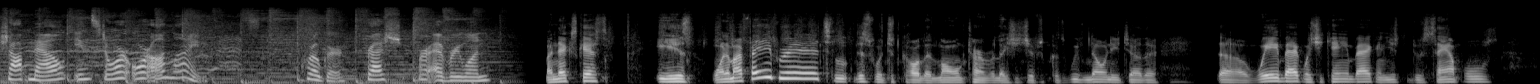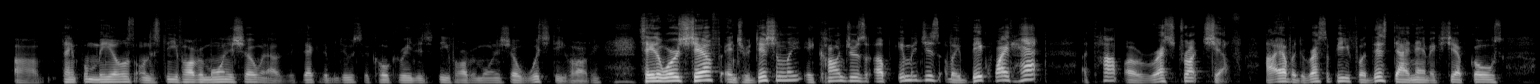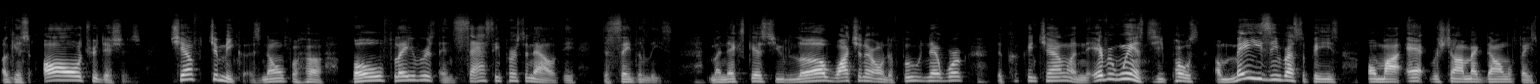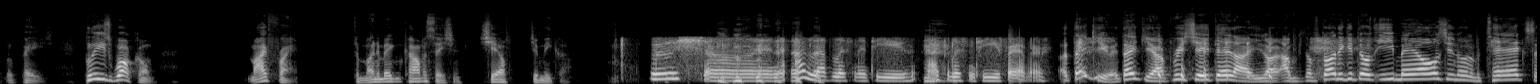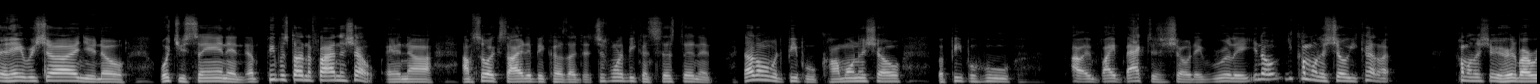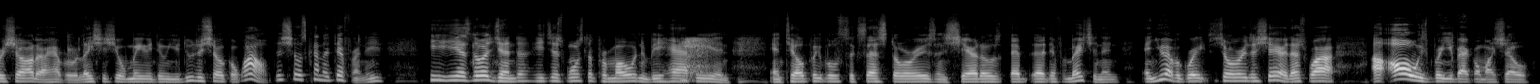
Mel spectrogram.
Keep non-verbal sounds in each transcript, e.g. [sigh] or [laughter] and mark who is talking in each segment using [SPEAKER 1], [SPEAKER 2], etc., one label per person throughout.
[SPEAKER 1] Shop now, in store, or online. Kroger, fresh for everyone.
[SPEAKER 2] My next guest is one of my favorites. This is what you call a long term relationships because we've known each other uh, way back when she came back and used to do samples, uh, sample meals on the Steve Harvey Morning Show when I was executive producer, co created Steve Harvey Morning Show with Steve Harvey. Say the word chef, and traditionally it conjures up images of a big white hat atop a restaurant chef. However, the recipe for this dynamic chef goes against all traditions. Chef Jamika is known for her bold flavors and sassy personality, to say the least. My next guest, you love watching her on the Food Network, the Cooking Channel, and every Wednesday she posts amazing recipes on my at Rushion McDonald Facebook page. Please welcome my friend to Money Making Conversation, Chef
[SPEAKER 3] Rushion, I love listening to you. I could listen to you forever.
[SPEAKER 2] Uh, thank you, thank you. I appreciate that. I, you know, I'm, I'm starting to get those emails, you know, the texts, and hey, Rushion, you know what you're saying, and uh, people starting to find the show, and uh, I'm so excited because I just want to be consistent, and not only with the people who come on the show, but people who I invite back to the show. They really, you know, you come on the show, you kind of come on the show, you heard about Rushion, or have a relationship with me, and then you do the show, go, wow, this show's kind of different. He he, he has no agenda. He just wants to promote and be happy and and tell people success stories and share those that, that information. And and you have a great story to share. That's why I always bring you back on my show.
